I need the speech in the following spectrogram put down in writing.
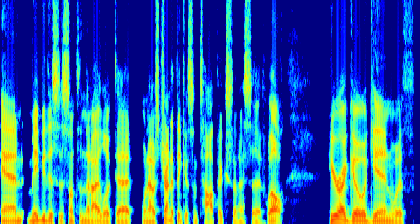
and maybe this is something that I looked at when I was trying to think of some topics, and I said, well, here I go again with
